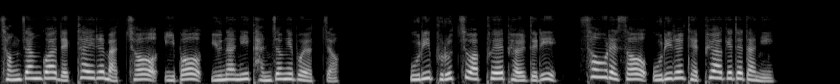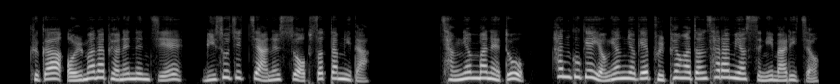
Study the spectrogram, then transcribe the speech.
정장과 넥타이를 맞춰 입어 유난히 단정해 보였죠. 우리 브로츠와프의 별들이 서울에서 우리를 대표하게 되다니. 그가 얼마나 변했는지에 미소 짓지 않을 수 없었답니다. 작년만 해도 한국의 영향력에 불평하던 사람이었으니 말이죠.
